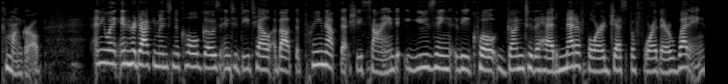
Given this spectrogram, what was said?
Come on, girl. Anyway, in her documents, Nicole goes into detail about the prenup that she signed using the quote, gun to the head metaphor just before their wedding.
